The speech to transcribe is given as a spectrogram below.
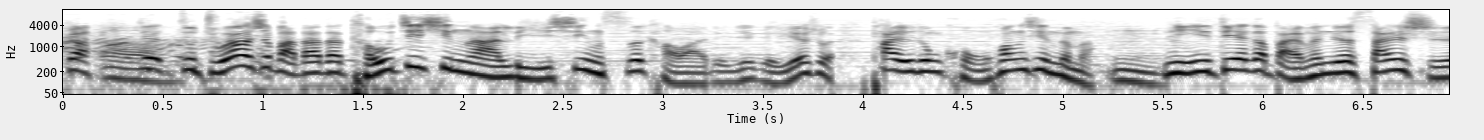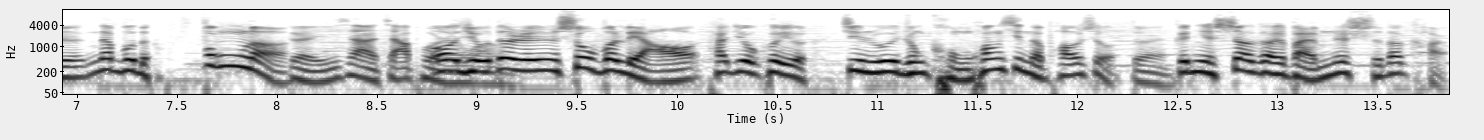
就主要是把它的投机性啊、理性思考啊，就这个约束，怕有一种恐慌性的嘛。嗯，你跌个百分之三十，那不得疯了？对，一下家破哦，有的人受不了，他就会有进入一种恐慌性的抛售，对给你设个百分之十的坎儿。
